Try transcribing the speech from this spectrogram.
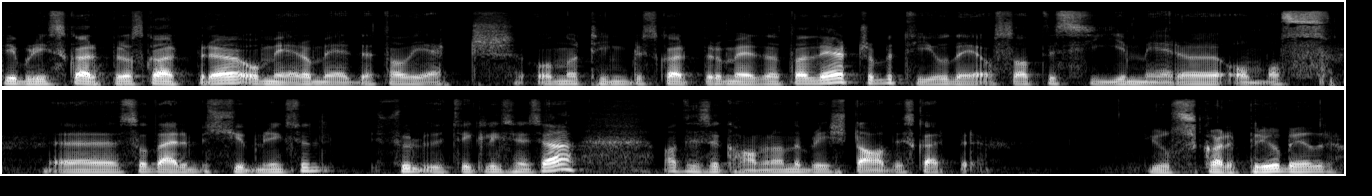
de blir skarpere og skarpere og mer og mer detaljert. Og når ting blir skarpere og mer detaljert, så betyr jo det også at det sier mer om oss. Eh, så det er en bekymringsfull utvikling, syns jeg, at disse kameraene blir stadig skarpere. Jo skarpere, jo bedre.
